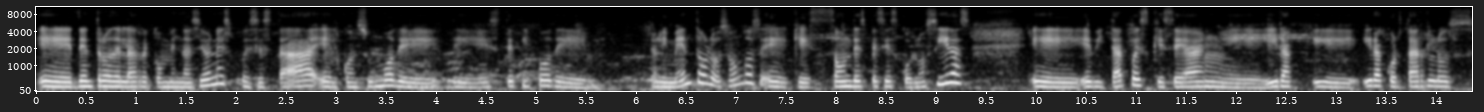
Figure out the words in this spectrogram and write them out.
dentro de las recomendaciones pues está el consumo de, de este tipo de, alimento, los hongos eh, que son de especies conocidas, eh, evitar pues que sean eh, ir, a, ir a cortar los,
